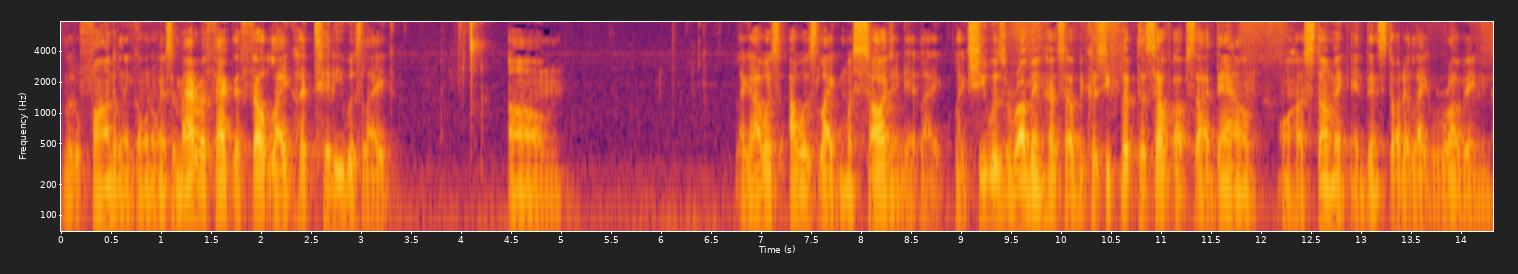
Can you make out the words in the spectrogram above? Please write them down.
little fondling going on. As a matter of fact, it felt like her titty was like um like I was I was like massaging it like like she was rubbing herself because she flipped herself upside down on her stomach and then started like rubbing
